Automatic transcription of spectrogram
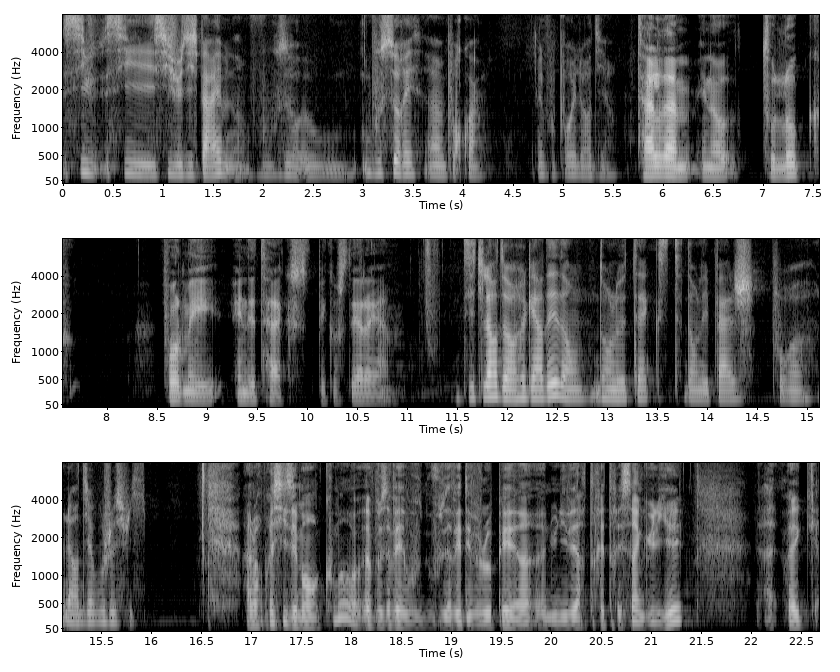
si, si, si je disparais, vous, aurez- vous saurez euh, pourquoi. Et vous pourrez leur dire. tell them, you know, to look for me in the text because there I am. Dites-leur de regarder dans, dans le texte, dans les pages, pour euh, leur dire où je suis. Alors précisément, comment euh, vous avez, vous, vous avez développé un, un univers très très singulier avec,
